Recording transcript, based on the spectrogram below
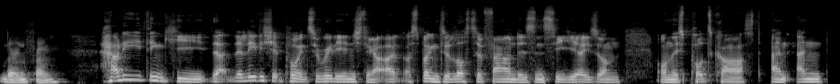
learned from how do you think he that the leadership points are really interesting? I, have spoken to a lot of founders and CEOs on on this podcast, and and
